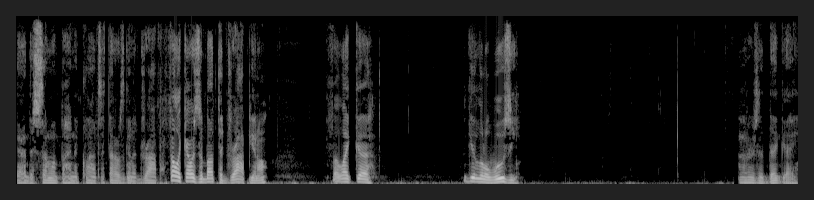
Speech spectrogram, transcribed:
God, the sun went behind the clouds. I thought I was going to drop. I felt like I was about to drop, you know. Felt like, uh, get a little woozy. Oh, there's a dead guy.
